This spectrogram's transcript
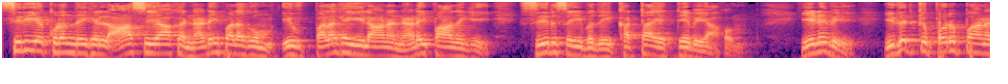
சிறிய குழந்தைகள் ஆசையாக நடைபழகும் இவ்பலகையிலான நடைபாதையை சீர் செய்வது கட்டாய தேவையாகும். எனவே இதற்கு பொறுப்பான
